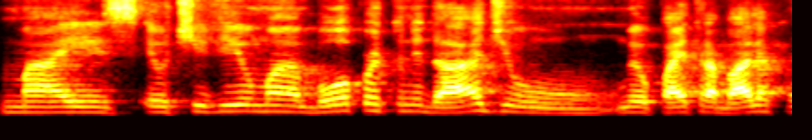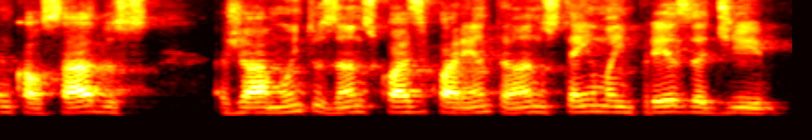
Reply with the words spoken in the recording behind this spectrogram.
mas eu tive uma boa oportunidade. O, o meu pai trabalha com calçados já há muitos anos, quase 40 anos, tem uma empresa de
